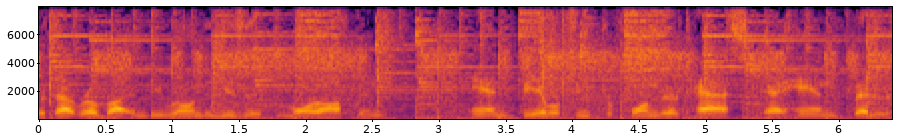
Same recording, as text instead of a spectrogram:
with that robot and be willing to use it more often and be able to perform their task at hand better.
